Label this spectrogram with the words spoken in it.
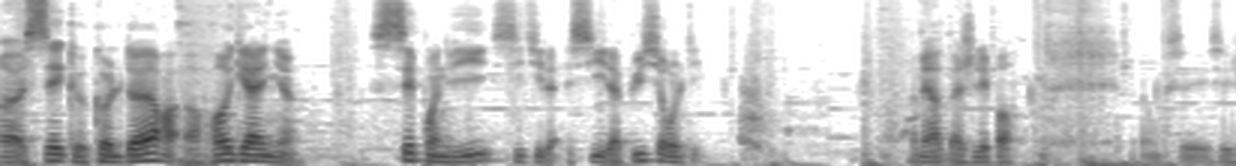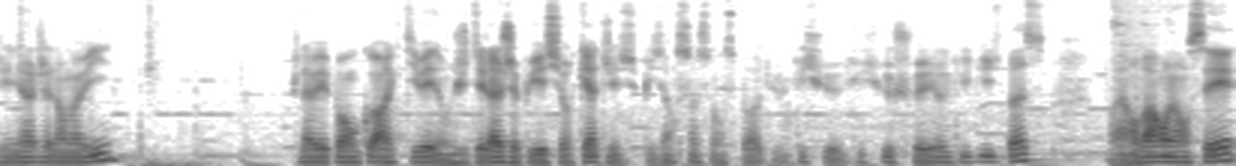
Euh, c'est que Colder regagne ses points de vie s'il appuie sur ulti. Ah merde, bah je l'ai pas. Donc c'est génial, j'adore ma vie. Je l'avais pas encore activé, donc j'étais là, j'appuyais sur 4, j'ai dit bizarre, ça se lance pas. Qu'est-ce que, je fais là Qu'est-ce qui se passe? Ouais, on va relancer.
